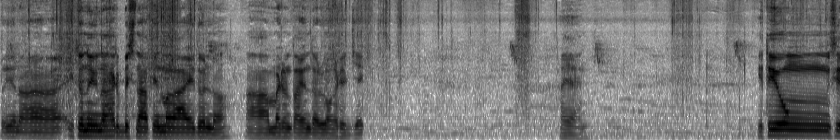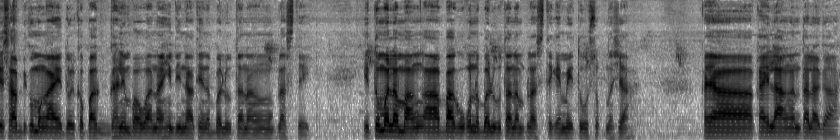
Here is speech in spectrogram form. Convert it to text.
So yun, ah, ito na yung na-harvest natin mga idol, no? Ah, meron tayong dalawang reject. Ayan. Ito yung sinasabi ko mga idol, kapag halimbawa na hindi natin nabalutan ng plastic, ito malamang ah, bago ko nabalutan ng plastic ay may tusok na siya. Kaya kailangan talaga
